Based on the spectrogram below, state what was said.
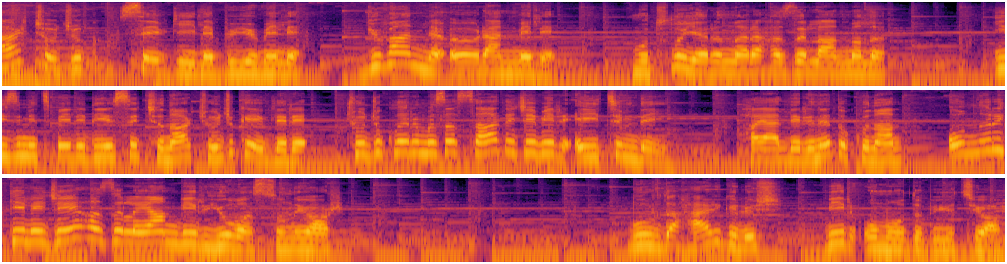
Her çocuk sevgiyle büyümeli, güvenle öğrenmeli, mutlu yarınlara hazırlanmalı. İzmit Belediyesi Çınar Çocuk Evleri çocuklarımıza sadece bir eğitim değil, hayallerine dokunan, onları geleceğe hazırlayan bir yuva sunuyor. Burada her gülüş bir umudu büyütüyor.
